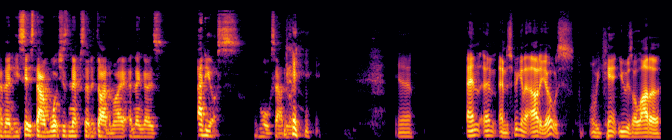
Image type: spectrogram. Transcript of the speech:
And then he sits down, watches an episode of Dynamite, and then goes, "Adios," and walks out. Yeah. And, and and speaking of adios, we can't use a lot of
